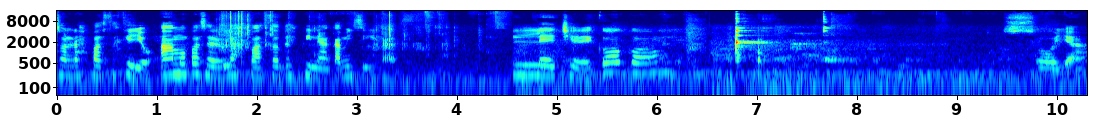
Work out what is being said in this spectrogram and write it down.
Son las pastas que yo amo para hacer las pastas de espinaca a mis hijas. Leche de coco. Soya.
